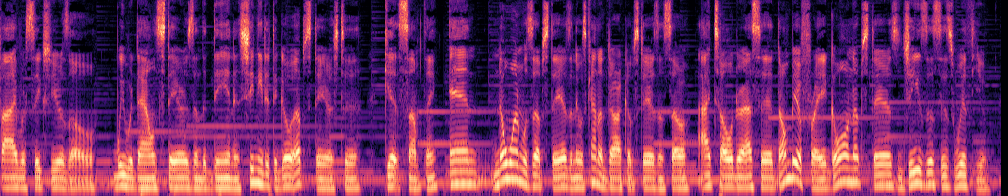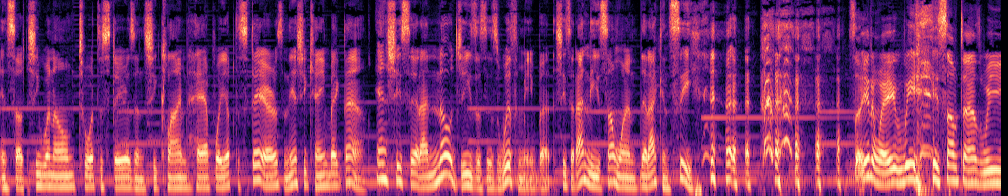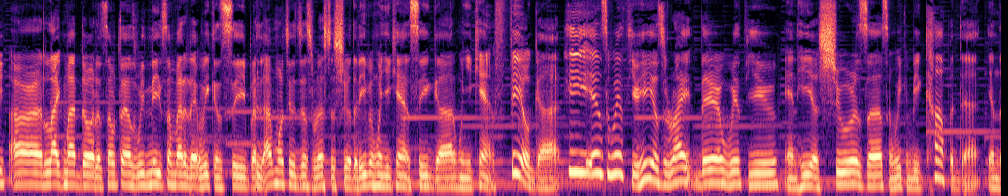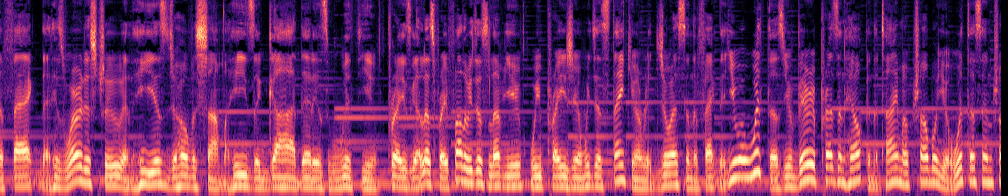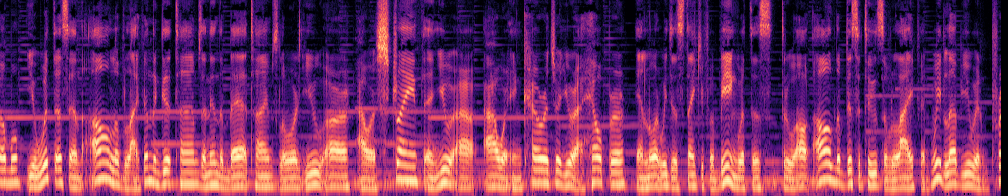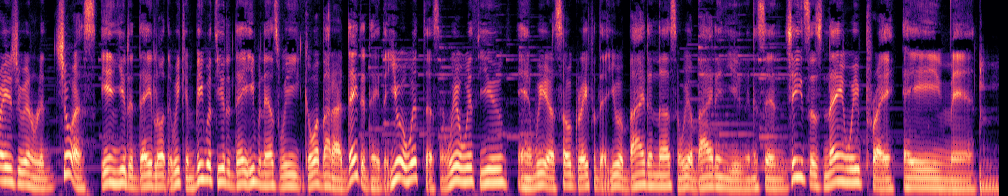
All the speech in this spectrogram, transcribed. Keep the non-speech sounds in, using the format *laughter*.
five or six years old, we were downstairs in the den and she needed to go upstairs to get something. And no one was upstairs, and it was kind of dark upstairs. And so I told her, I said, Don't be afraid. Go on upstairs. Jesus is with you. And so she went on toward the stairs and she climbed halfway up the stairs, and then she came back down. And she said, I know Jesus is with me, but she said, I need someone that I can see. *laughs* so anyway, we *laughs* sometimes we are like my daughter. Sometimes we need somebody that we can see. But I want you to just rest assured that even when you can't see God, when you can't feel God, He is with you. He is right there with you, and He assures us, and we can be confident in the fact that His word is true, and He is Jehovah Shammah. He's a God that is with you. Praise God. Let's pray. Father, we just love you. We praise you, and we just thank you and rejoice in the fact that you are with us. You're very present help in the time of trouble. You're with us in trouble. You're with us in all of life, in the good times and in the bad times, Lord. You are our strength and you are our encourager. You're a helper. And Lord, we just thank you for being with us throughout all the vicissitudes of life. And we love you and praise you and rejoice in you today, Lord, that we can be with you today, even as we go about our day today, that you are with us and we're with you. And we are so grateful that you abide in us and we abide in you. And it's in Jesus' name we pray. Amen.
